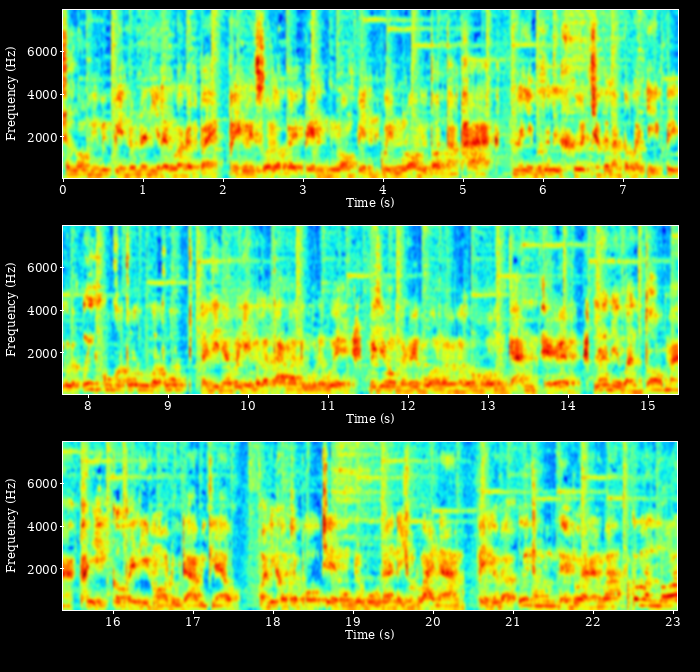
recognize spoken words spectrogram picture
ฉันร้องเพลงไม่เป็นแล้วนะนี่อะไรก็ว่ากันไปพระเอกก็เลยสวนกลับไปเป็นมึงร้องเป็นกูเห็นมึงร้องอยู่ตอนตากผ้านางเอกมันก็เลยเขินใช้พลังกับพระเอกพระเอกก็แบบเอ้ยกูขอโทษกูขอโทษแล้วทีเนี้ยพระเอกมันก็ตามมาดูนะเว้ยไม่ใช่ว่ามันไม่ห่วงนะเว้ยมันก็ห่วงเหมือนกันเออและในวันต่อมาพระเอกก็ไปที่หอดูดาวอีกแล้ววันที่เขาจะพบเจ้ของเดบูนะในชุดว่ายน้ำพระเอกก็แบบเอ้ยทำไมมึงแต่งตัวอย่างนั้นวะก็มันร้อน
